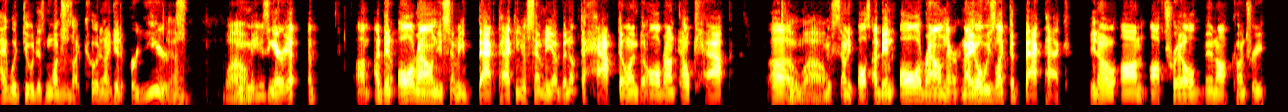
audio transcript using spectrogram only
I would do it as much as Mm. I could. And I did it for years. Yeah. Wow. Amazing area. Um, I've been all around Yosemite, backpacking Yosemite. I've been up to Half Dome. I've been all around El Cap. Um, Oh, wow. Yosemite Falls. I've been all around there, and I always like to backpack. You know, um, off trail and off country.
